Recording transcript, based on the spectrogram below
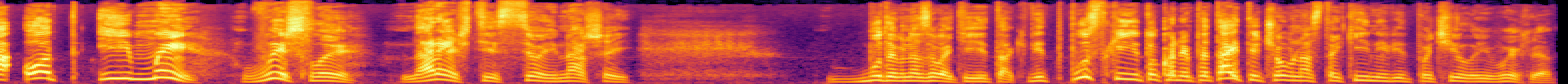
А от і ми вийшли нарешті з цієї нашої, будемо називати її так, відпустки. І тільки не питайте, чого в нас такий невідпочилий вигляд.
